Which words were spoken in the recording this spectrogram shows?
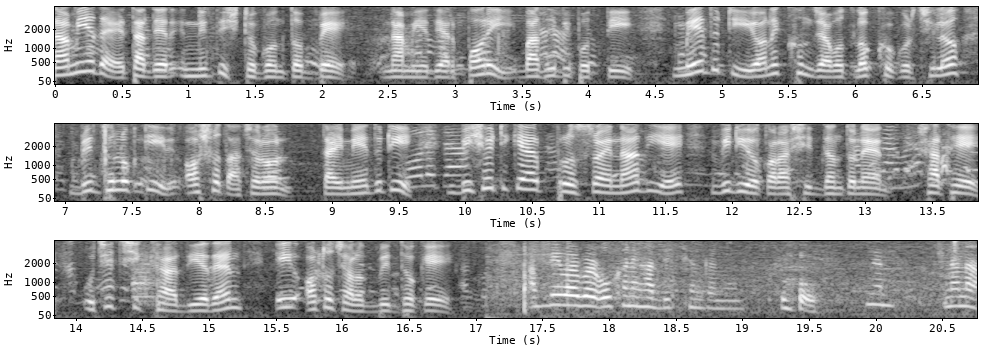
নামিয়ে দেয় তাদের নির্দিষ্ট গন্তব্যে। নামিয়ে দেওয়ার পরেই বাধে বিপত্তি। মেয়ে দুটি অনেকক্ষণ যাবৎ লক্ষ্য করছিল বৃদ্ধ লোকটির অসৎ আচরণ। তাই মেয়ে দুটি বিষয়টিকে আর প্রশ্রয় না দিয়ে ভিডিও করার সিদ্ধান্ত নেন। সাথে উচিত শিক্ষা দিয়ে দেন এই অটোচালক বৃদ্ধকে। আপনি বারবার ওখানে হাত দিচ্ছেন কেন? না না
